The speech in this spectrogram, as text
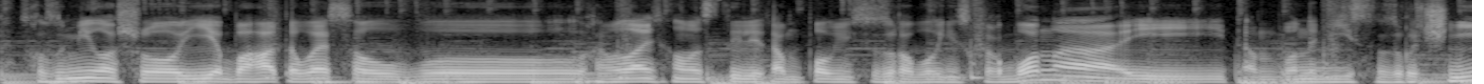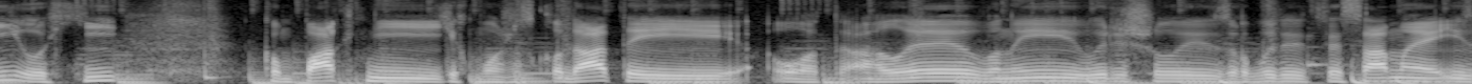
Зрозуміло, що є багато весел в гренландському стилі, там повністю зроблені з карбона, і там вони дійсно зручні, легкі компактні, їх можна складати. От, але вони вирішили зробити це саме із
